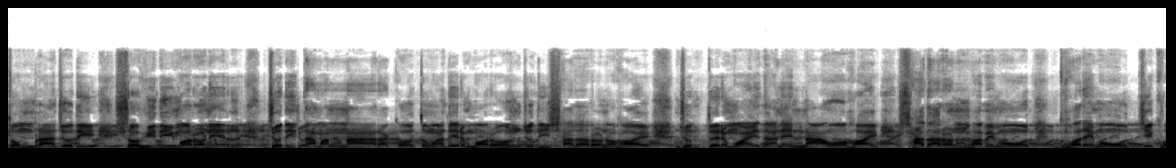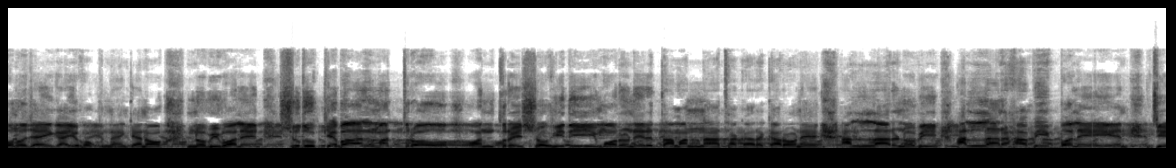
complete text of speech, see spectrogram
তোমরা যদি শহীদি মরণের যদি তামান্না রাখো, তোমাদের মরণ যদি সাধারণ হয়, যুদ্ধের ময়দানে নাও হয়, সাধারণভাবে মত, ঘরে মত যে কোনো জায়গায় হোক না কেন। নবী বলেন, শুধু কেবল মাত্র অন্তরে শহীদি মরণের তামান্না থাকার কারণে আল্লাহর নবী, আল্লাহর হাবিব বলেন, যে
